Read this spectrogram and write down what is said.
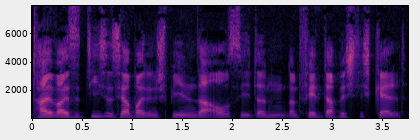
teilweise dieses Jahr bei den Spielen da aussieht, dann, dann fehlt da richtig Geld.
